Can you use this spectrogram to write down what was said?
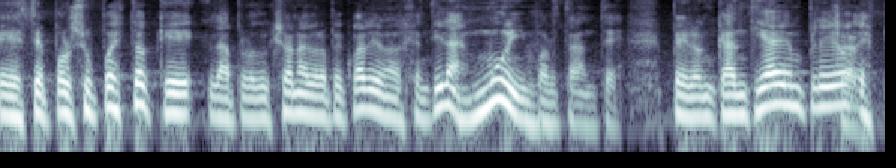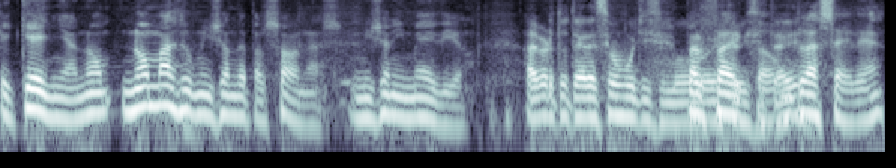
Este, por supuesto que la producción agropecuaria en Argentina es muy importante, pero en cantidad de empleo es pequeña, no, no más de un millón de personas, un millón y medio. Alberto, te agradecemos muchísimo. Perfecto, un ¿eh? placer. ¿eh?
